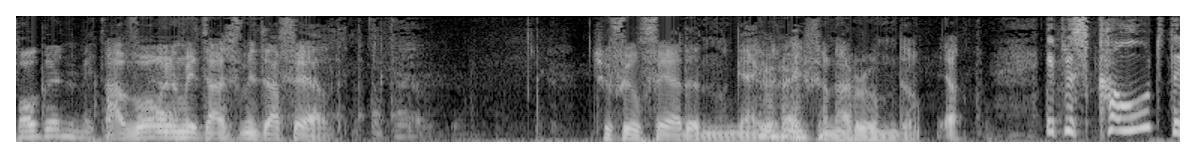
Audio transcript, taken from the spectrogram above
Wogen mit A Wogen Pferd. mit, das- mit der Pferd. Zu viel Pferden, gehen wir von herum, da. Ja. It was cold, the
